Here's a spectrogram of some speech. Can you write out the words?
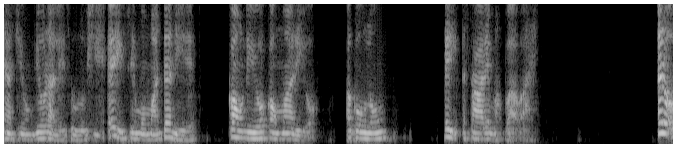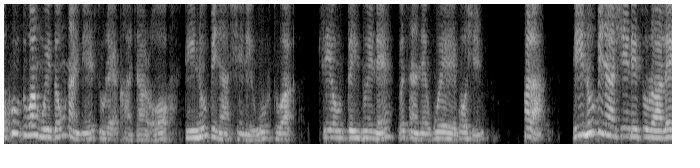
ညာရှင်ကိုပြောတာလဲဆိုလို့ရှိရင်အဲ့ဒီစင်ပေါ်မှာတက်နေတဲ့ကောင်တွေရောကောင်မတွေရောအကုန်လုံးအဲ့ဒီအစားထဲမှာပါပါတယ်အဲ့တော့အခု तू ကငွေသုံးနိုင်တယ်ဆိုတဲ့အခါကျတော့ဒီအမှုပညာရှင်တွေကို तू ကစီအောင်တိမ်သွင်းတယ်ပတ်စံနဲ့ဝယ်တယ်ပေါ့ရှင်ဟုတ်လားဒီအမှုပညာရှင်တွေဆိုတာလဲ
